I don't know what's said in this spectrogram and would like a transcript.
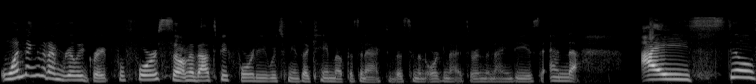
One thing that I'm really grateful for, so I'm about to be 40, which means I came up as an activist and an organizer in the 90s. And I still,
